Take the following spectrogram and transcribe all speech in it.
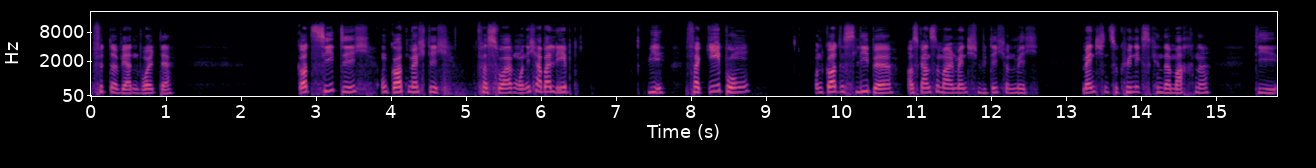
fitter werden wollte. Gott sieht dich und Gott möchte dich versorgen. Und ich habe erlebt, wie Vergebung und Gottes Liebe aus ganz normalen Menschen wie dich und mich Menschen zu Königskinder machen, die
